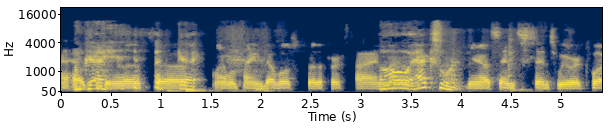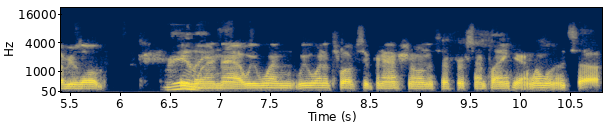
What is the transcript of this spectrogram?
I had okay. dinner with him, so okay. we're playing doubles for the first time. Oh, uh, excellent! You know, since since we were 12 years old. Really? And uh, we won we won a 12 Super National, and it's our first time playing here in Wimbledon. So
